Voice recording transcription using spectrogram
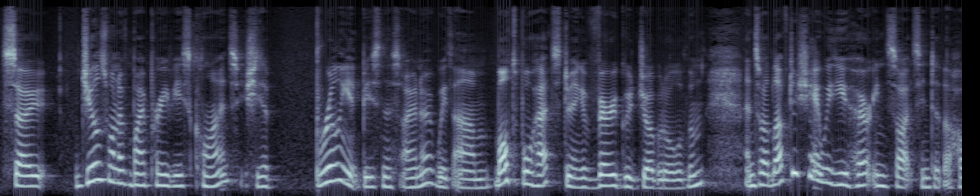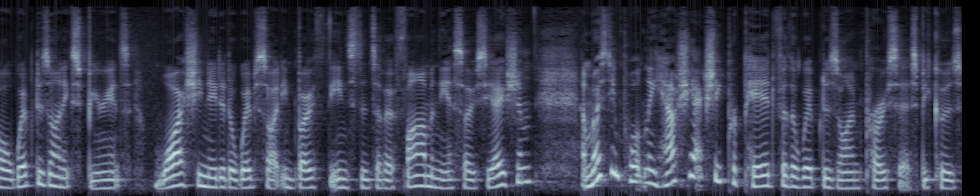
So, Jill's one of my previous clients. She's a brilliant business owner with um, multiple hats, doing a very good job at all of them. And so I'd love to share with you her insights into the whole web design experience, why she needed a website in both the instance of her farm and the association, and most importantly, how she actually prepared for the web design process. Because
